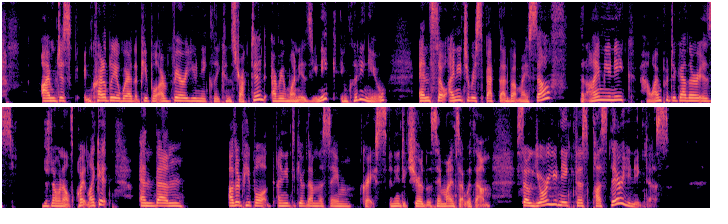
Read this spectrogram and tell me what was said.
I'm just incredibly aware that people are very uniquely constructed. Everyone is unique, including you. And so I need to respect that about myself, that I'm unique. How I'm put together is there's no one else quite like it. And then other people, I need to give them the same grace. I need to share the same mindset with them. So your uniqueness plus their uniqueness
